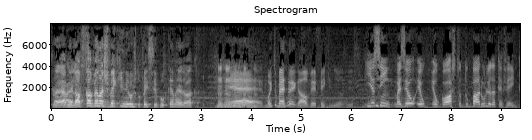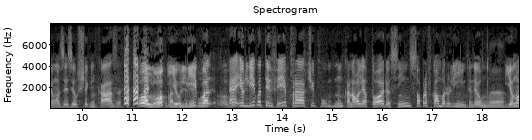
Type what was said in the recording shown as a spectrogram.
cara. É, cara, melhor ficar vendo as fake news do Facebook que é melhor, cara. É, muito mais legal ver fake news isso. E assim, mas eu, eu, eu gosto do barulho da TV. Então, às vezes eu chego em casa Ô, louco! e eu é ligo a, é, eu ligo a TV pra, tipo, num canal aleatório, assim, só pra ficar um barulhinho, entendeu? É. E eu não,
